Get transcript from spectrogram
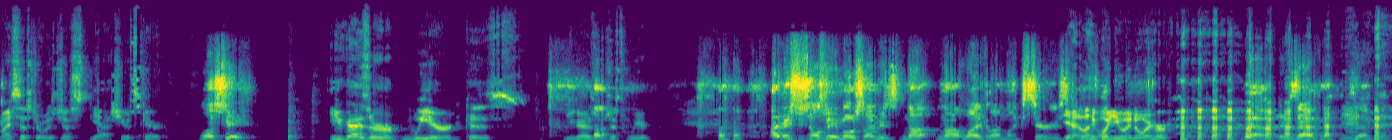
my sister was just yeah, she was scared. Was she? You guys are weird because you guys are just weird. I mean, she shows me emotion. I mean, it's not not like on like serious. Yeah, like when you annoy her. Yeah, exactly, exactly.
